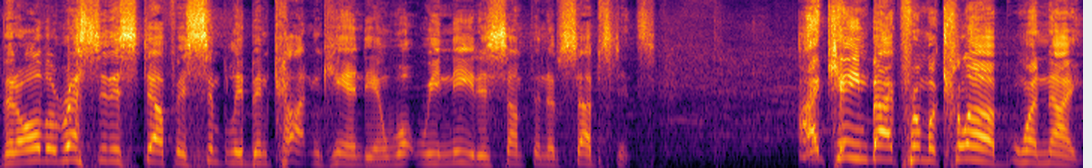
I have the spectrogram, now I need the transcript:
that all the rest of this stuff has simply been cotton candy, and what we need is something of substance. I came back from a club one night.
